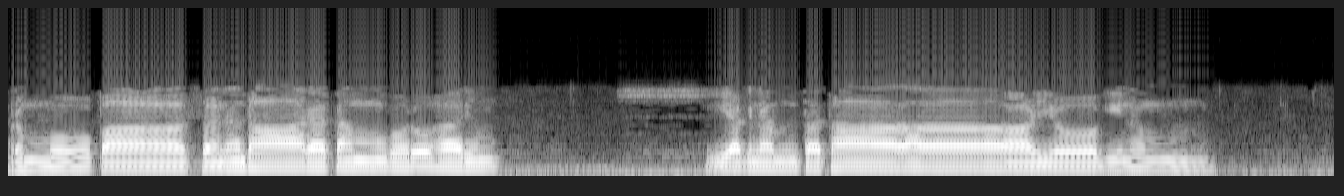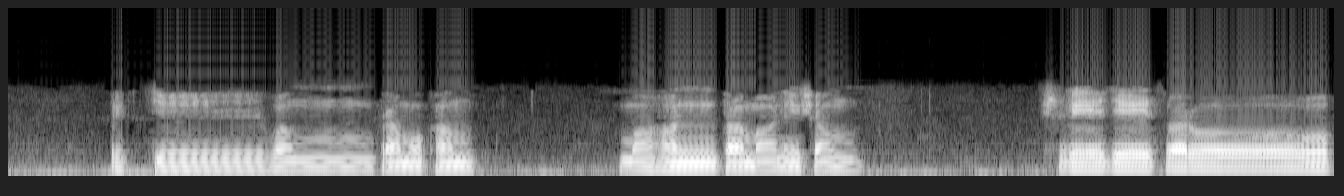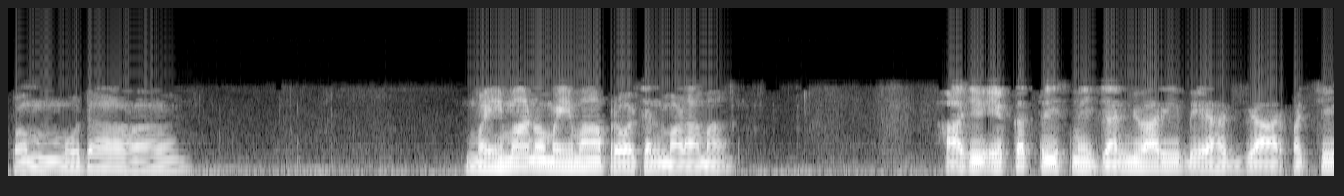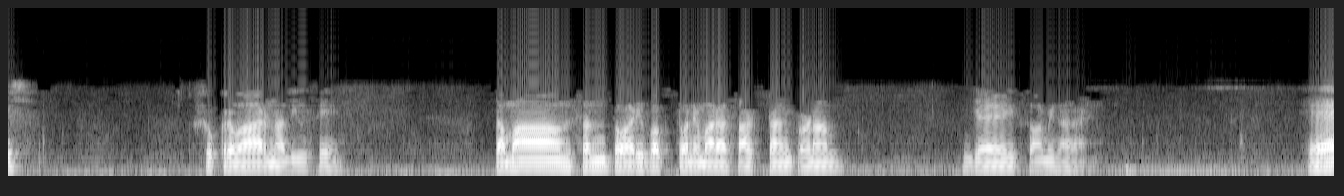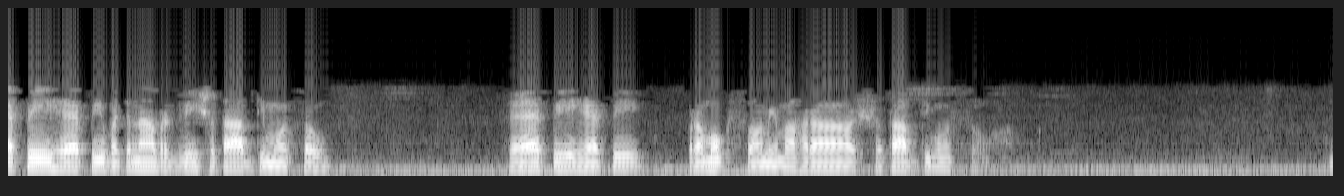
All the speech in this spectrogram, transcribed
ब्रह्मोपासनधारकं गुरुहरिम् यज्ञं तथा योगिनम् प्रीत्येवं प्रमुखं महन्तमनिशम् श्रीजे स्वरूपं मुदा મહિમાનો મહિમા પ્રવચન માળામાં આજે એકત્રીસમી જાન્યુઆરી બે હજાર પચીસ શુક્રવારના દિવસે તમામ સંતો હરિભક્તોને મારા સાષ્ટાંગ પ્રણામ. જય સ્વામિનારાયણ. હેપી હેપી વચનામૃત દ્વિશતાબ્દી મહોત્સવ. હેપી હેપી પ્રમુખ સ્વામી મહારાજ શતાબ્દી મહોત્સવ.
